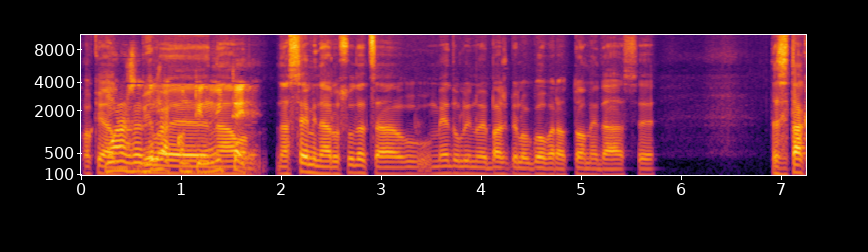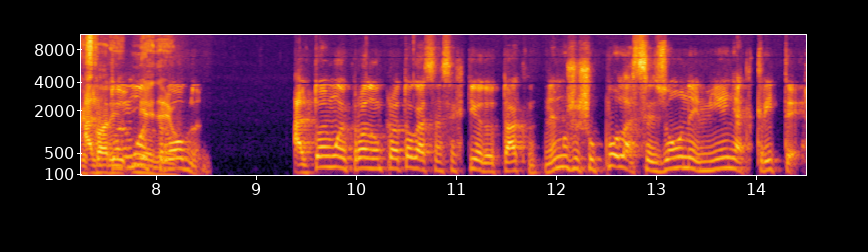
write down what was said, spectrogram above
Ok, moraš bilo je kontinuitet. Na, ovom- na seminaru sudaca u Medulinu je baš bilo govora o tome da se da se takve Ali stvari to je moj mijenjaju. problem. Ali to je moj problem, upravo toga sam se htio dotaknuti. Ne možeš u pola sezone mijenjati kriterij.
